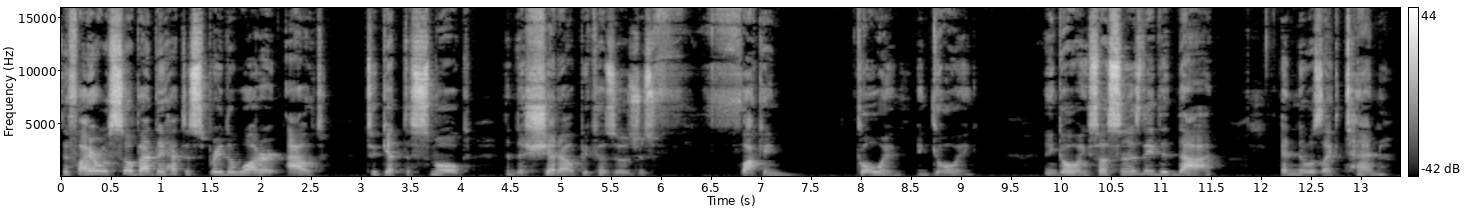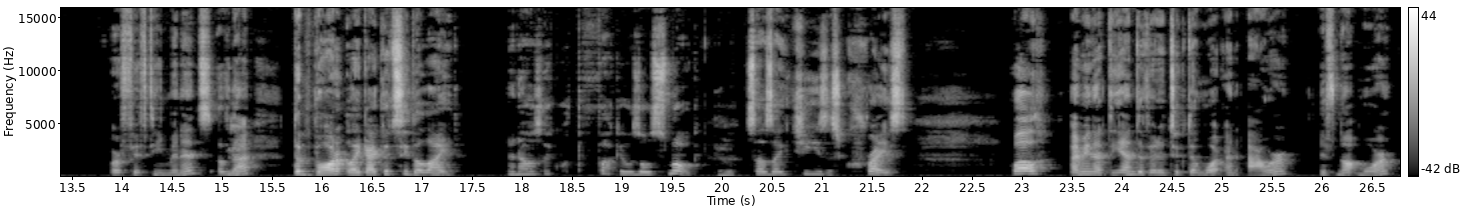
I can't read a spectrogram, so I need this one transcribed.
the fire was so bad they had to spray the water out to get the smoke and the shit out because it was just fucking going and going and going. So as soon as they did that, and it was like ten or fifteen minutes of Yeah. that, the bottom like I could see the light, and I was like, "What the fuck?" It was all smoke. Yeah. So I was like, "Jesus Christ!" Well, I mean, at the end of it, it took them what an hour, if not more,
